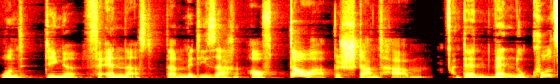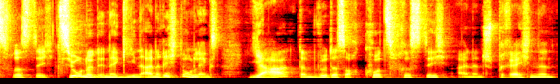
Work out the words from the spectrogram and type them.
und Dinge veränderst, damit die Sachen auf Dauer Bestand haben. Denn wenn du kurzfristig Aktionen und Energie in eine Richtung lenkst, ja, dann wird das auch kurzfristig einen entsprechenden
